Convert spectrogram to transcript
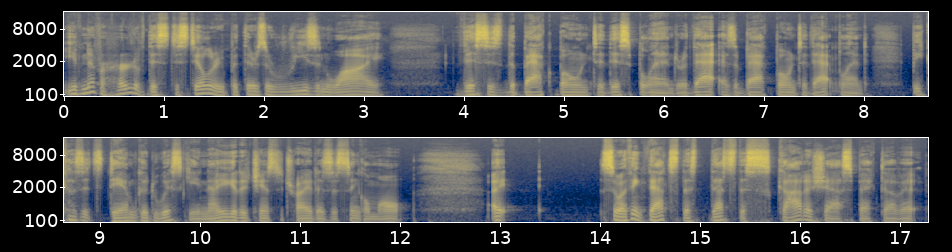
"You've never heard of this distillery, but there's a reason why." This is the backbone to this blend, or that as a backbone to that blend, because it's damn good whiskey. And now you get a chance to try it as a single malt. I so I think that's the that's the Scottish aspect of it.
